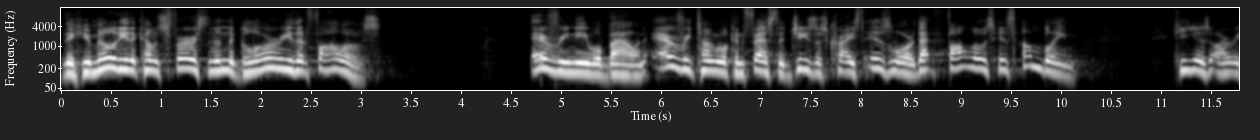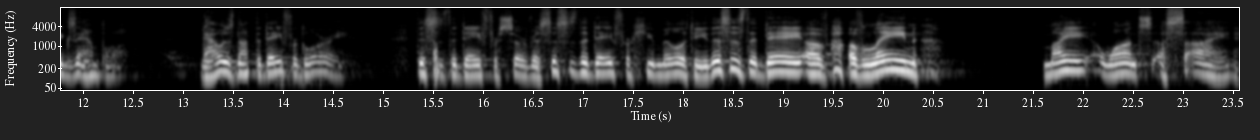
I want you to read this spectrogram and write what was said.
the humility that comes first, and then the glory that follows. Every knee will bow and every tongue will confess that Jesus Christ is Lord. That follows his humbling. He is our example. Now is not the day for glory. This is the day for service. This is the day for humility. This is the day of, of laying my wants aside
